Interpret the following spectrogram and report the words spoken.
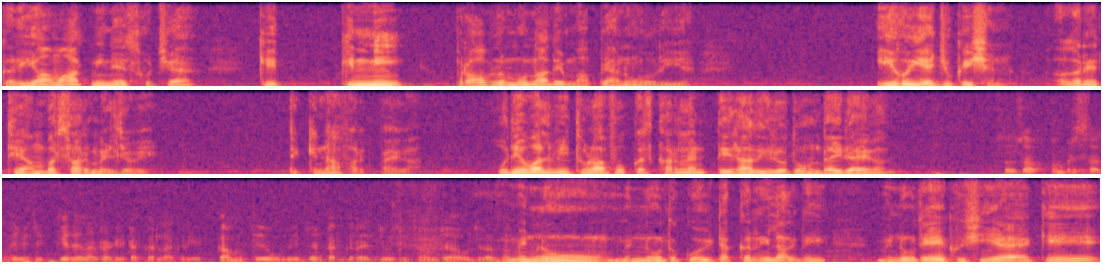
ਕਦੀ ਆਮ ਆਦਮੀ ਨੇ ਸੋਚਿਆ ਕਿ ਕਿੰਨੀ ਪ੍ਰੋਬਲਮ ਉਹਨਾਂ ਦੇ ਮਾਪਿਆਂ ਨੂੰ ਹੋ ਰਹੀ ਹੈ? ਇਹੋ ਹੀ ਐਜੂਕੇਸ਼ਨ ਅਗਰ ਇੱਥੇ ਅੰਮ੍ਰਿਤਸਰ ਮਿਲ ਜਾਵੇ ਤੇ ਕਿੰਨਾ ਫ਼ਰਕ ਪਏਗਾ? ਉਹਦੇ ਵੱਲ ਵੀ ਥੋੜਾ ਫੋਕਸ ਕਰ ਲੈਣ 13 ਜ਼ੀਰੋ ਤੋਂ ਹੁੰਦਾ ਹੀ ਰਹੇਗਾ। ਸਾਹਿਬ ਅੰਮ੍ਰਿਤਸਰ ਦੇ ਵਿੱਚ ਕਿਹਦੇ ਨਾਲ ਤੁਹਾਡੀ ਟੱਕਰ ਲੱਗ ਰਹੀ ਹੈ? ਕੰਮ ਤੇ ਹੋਊਗੀ ਜਾਂ ਟੱਕਰ ਹੈ? ਜੋਸ਼ੀ ਸਾਹਿਬ ਜਾਂ ਔਜਲਾ ਸਾਹਿਬ? ਮੈਨੂੰ ਮੈਨੂੰ ਤਾਂ ਕੋਈ ਟੱਕਰ ਨਹੀਂ ਲੱਗਦੀ। ਮੈਨੂੰ ਤਾਂ ਇਹ ਖੁਸ਼ੀ ਹੈ ਕਿ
